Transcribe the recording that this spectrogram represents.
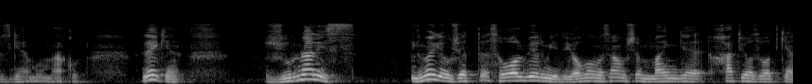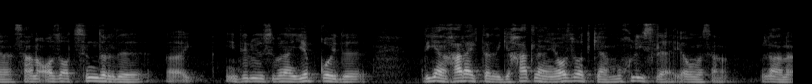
Bizga ham bu ma'qul. Lekin jurnalist nimaga o'sha yerda savol bermaydi? Yo bo'lmasam o'sha manga xat yozayotgan sani ozod sindirdi e, intervyusi bilan yeb qo'ydi degan xarakterdagi xatlarni yozayotgan muxlislar yo bo'lmasam ularni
